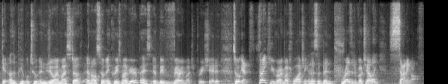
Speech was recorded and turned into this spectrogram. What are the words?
get other people to enjoy my stuff, and also increase my viewer base. It would be very much appreciated. So again, thank you very much for watching, and this has been President Vochelli signing off.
